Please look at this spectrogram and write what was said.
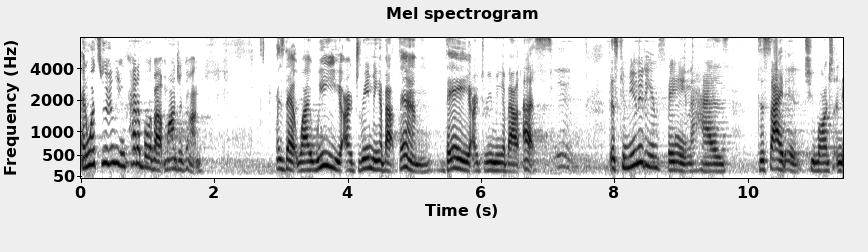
And what's really incredible about Mondragon is that while we are dreaming about them, they are dreaming about us. This community in Spain has decided to launch an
